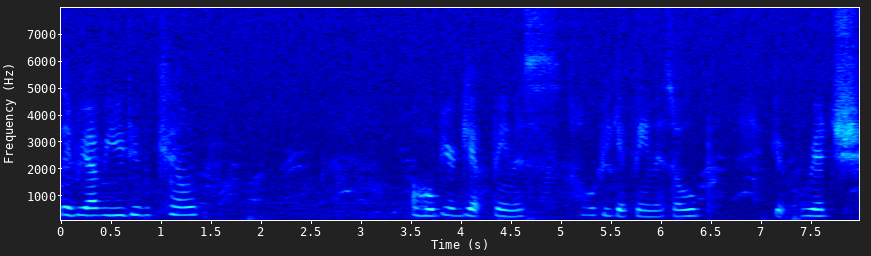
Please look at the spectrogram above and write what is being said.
if you have a YouTube account, I hope you get famous. I hope you get famous. I hope you get rich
